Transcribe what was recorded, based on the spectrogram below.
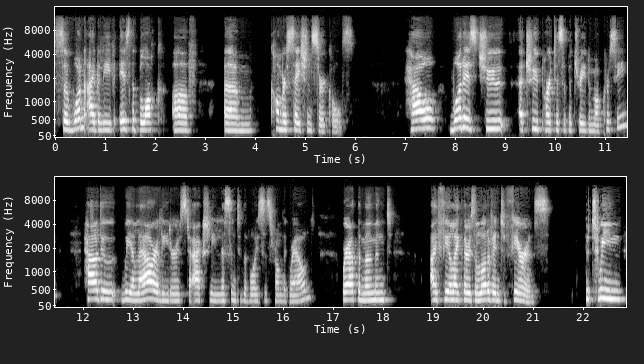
So, one I believe is the block of um, conversation circles. How, what is true, a true participatory democracy? How do we allow our leaders to actually listen to the voices from the ground? Where at the moment, I feel like there's a lot of interference between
